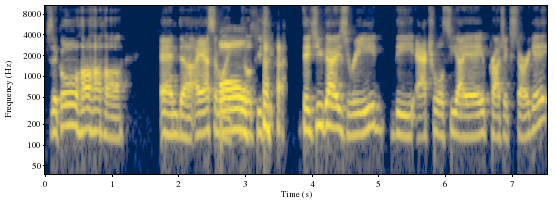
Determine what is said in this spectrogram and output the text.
He's like, "Oh, ha ha ha." And uh, I asked him like, oh. did, you, did you guys read the actual CIA Project Stargate?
